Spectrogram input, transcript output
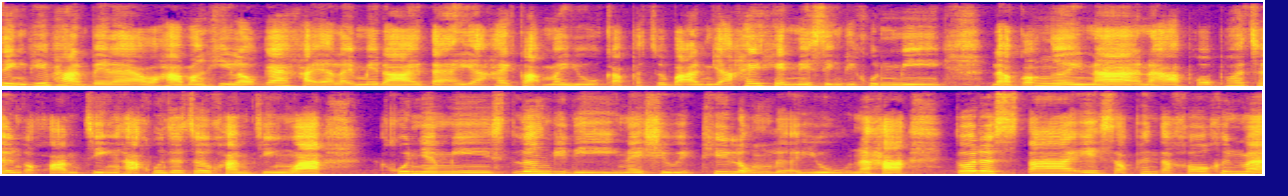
สิ่งที่ผ่านไปแล้วอะค่ะ บางทีเราแก้ไขอะไรไม่ได้ แต่อยากให้กลับมาอยู่กับปัจจุบัน อยากให้เห็นในสิ่งที่คุณมี แล้วก็เงยหน้านะคะ พบเผชิญกับความจริงค่ะ คุณจะเจอความจริงว่า คุณยังมีเรื่องดีๆ ในชีวิตที่หลงเหลืออยู่นะคะ ตัว The Star Ace of Pentacle ขึ้นมา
